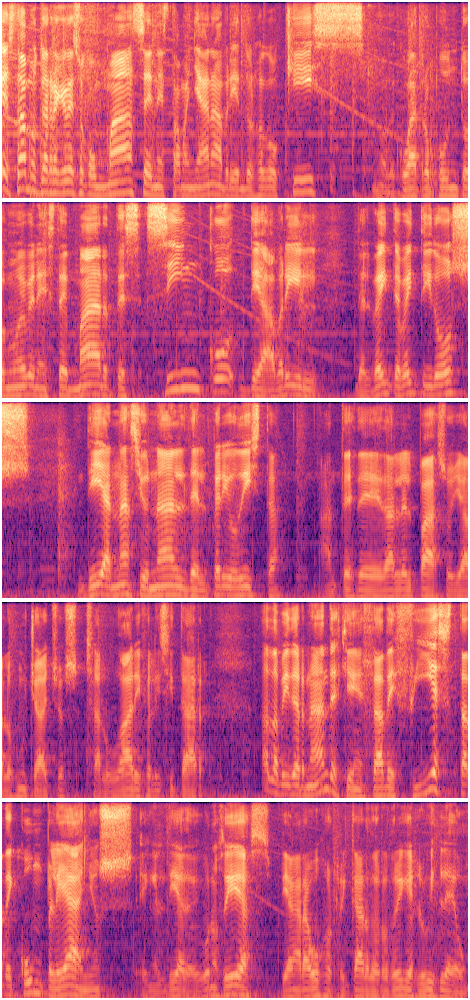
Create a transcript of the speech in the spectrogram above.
Estamos de regreso con más en esta mañana abriendo el juego Kiss 94.9 en este martes 5 de abril del 2022, Día Nacional del Periodista. Antes de darle el paso ya a los muchachos, saludar y felicitar a David Hernández, quien está de fiesta de cumpleaños en el día de hoy. Buenos días, Pian Araujo, Ricardo Rodríguez, Luis León.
